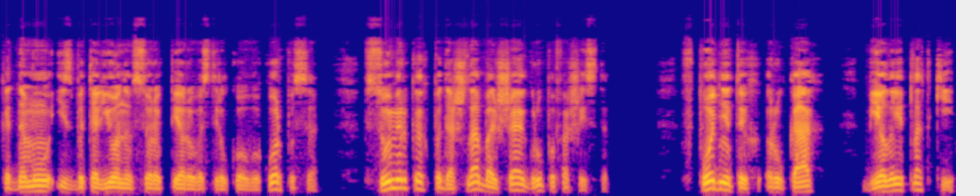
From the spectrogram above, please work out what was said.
К одному из батальонов 41-го стрелкового корпуса в сумерках подошла большая группа фашистов. В поднятых руках белые платки.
